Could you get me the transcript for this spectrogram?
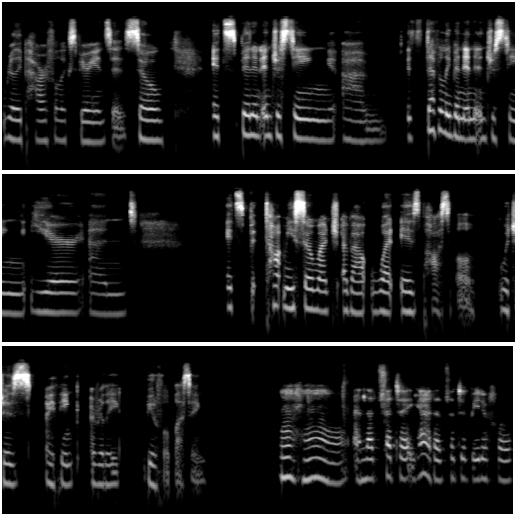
really powerful experiences. So it's been an interesting, um, it's definitely been an interesting year and it's taught me so much about what is possible, which is, I think, a really beautiful blessing. Mm-hmm. And that's such a yeah, that's such a beautiful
